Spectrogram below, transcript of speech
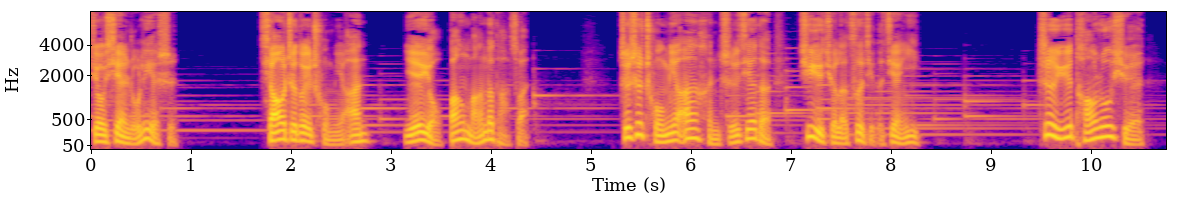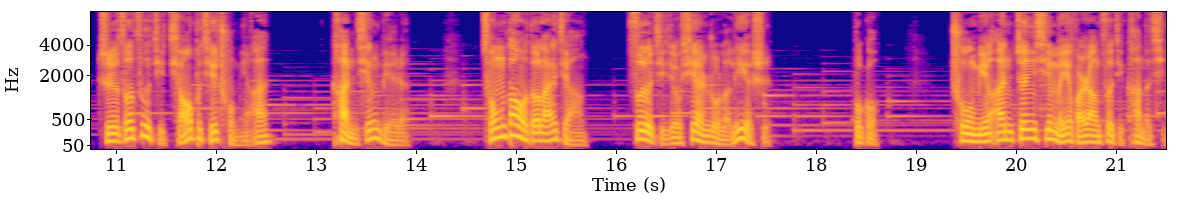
就陷入劣势。乔治对楚明安也有帮忙的打算，只是楚明安很直接的拒绝了自己的建议。至于陶如雪指责自己瞧不起楚明安，看轻别人，从道德来讲，自己就陷入了劣势。不过，楚明安真心没法让自己看得起。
